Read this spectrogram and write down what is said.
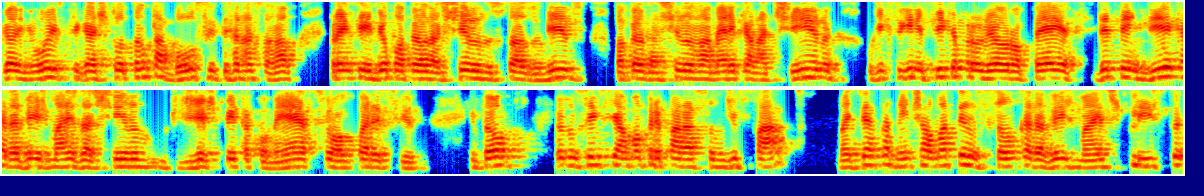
ganhou e se gastou tanta bolsa internacional para entender o papel da China nos Estados Unidos, o papel da China na América Latina, o que, que significa para a União Europeia depender cada vez mais da China no que diz respeito a comércio ou algo parecido. Então, eu não sei se há uma preparação de fato, mas certamente há uma tensão cada vez mais explícita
